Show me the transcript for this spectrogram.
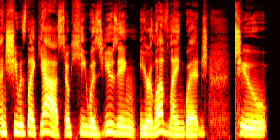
And she was like, Yeah. So he was using your love language to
